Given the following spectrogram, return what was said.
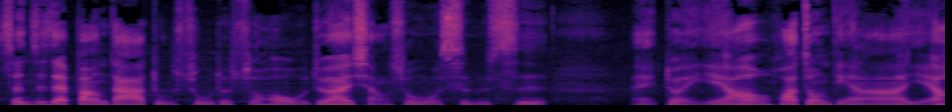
甚至在帮大家读书的时候，我就在想说，我是不是，哎，对，也要画重点啊，也要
